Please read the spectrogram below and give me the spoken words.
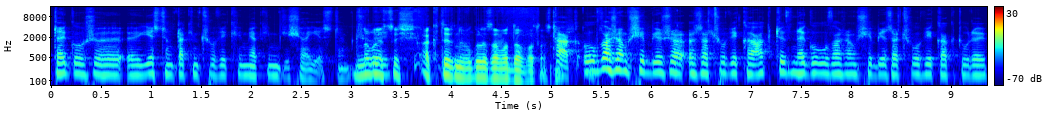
tego, że jestem takim człowiekiem, jakim dzisiaj jestem. No bo Czyli- jesteś aktywny w ogóle zawodowo. To znaczy. tak, uważam siebie za, za człowieka aktywnego, uważam siebie za człowieka, który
